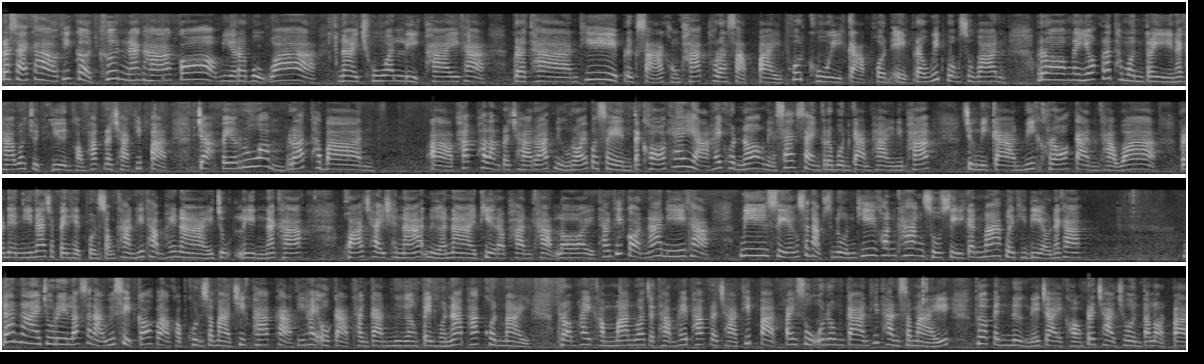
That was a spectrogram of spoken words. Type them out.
กระแสข่าวที่เกิดขึ้นนะคะ ก็มีระบุว่านายชวนหลีกภัยค่ะ ประธานที่ปรึกษาของพักโทรศัพท์ไปพูดคุยกับพลเอกประวิทย์วงสุวรรณรองนายกรัฐมนตรีนะคะ ว่าจุดยืนของพรรคประชาธิปัตย์จะไปร่วมรัฐบาล พักพลังประชารัฐ 100%แต่ขอแค่อย่าให้คนนอกเนี่ยแทรกแซงกระบวนการภายในพัก จึงมีการวิเคราะห์กันค่ะว่า ประเด็นนี้น่าจะเป็นเหตุผลสำคัญที่ทำให้นายจุลินนะคะ คว้าชัยชนะเหนือนายพีรพันธ์ขาดลอย ทั้งที่ก่อนหน้านี้ค่ะ มีเสียงสนับสนุนที่ค่อนข้างสูสีกันมากเลยทีเดียวนะคะ ด้านนายจุรินลักษณะวิสิทธ์ก็กล่าวขอบคุณสมาชิกพักค่ะ ที่ให้โอกาสทางการเมืองเป็นหัวหน้าพักคนใหม่ พร้อมให้คำมั่นว่าจะทำให้พักประชาธิปัตย์ไปสู่อุดมการณ์ที่ทันสมัย เพื่อเป็นหนึ่งในใจของประชาชนตลอดไป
